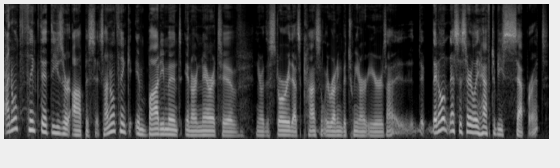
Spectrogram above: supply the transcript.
I don't think that these are opposites. I don't think embodiment in our narrative, you know, the story that's constantly running between our ears, I, they don't necessarily have to be separate.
